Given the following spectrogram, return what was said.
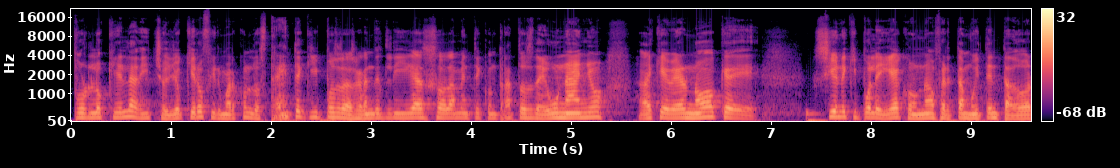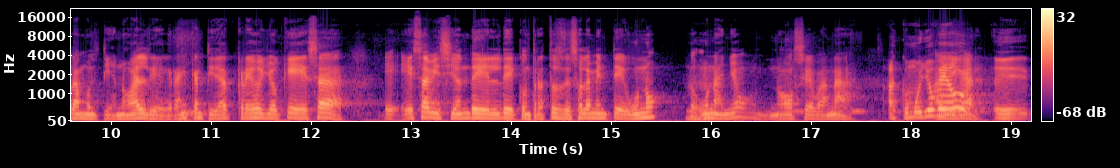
por lo que él ha dicho. Yo quiero firmar con los 30 equipos de las grandes ligas, solamente contratos de un año. Hay que ver, ¿no? Que si un equipo le llega con una oferta muy tentadora, multianual, de gran cantidad, creo yo que esa, e- esa visión de él de contratos de solamente uno, un año, no se van a... A como yo a veo, eh,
